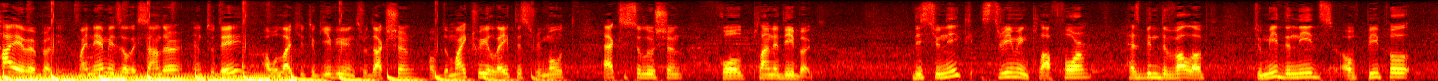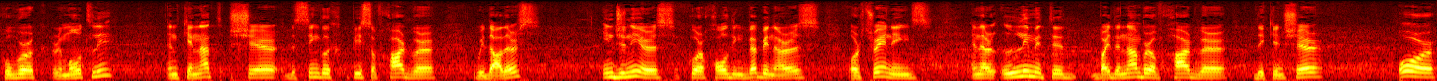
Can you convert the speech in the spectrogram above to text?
Hi everybody, my name is Alexander and today I would like you to give you an introduction of the MikroE latest remote access solution called Planet Debug. This unique streaming platform has been developed to meet the needs of people who work remotely and cannot share the single piece of hardware with others, engineers who are holding webinars or trainings and are limited by the number of hardware they can share, or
